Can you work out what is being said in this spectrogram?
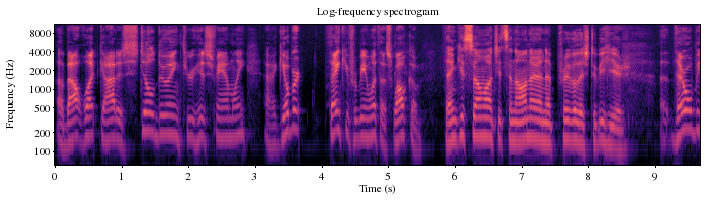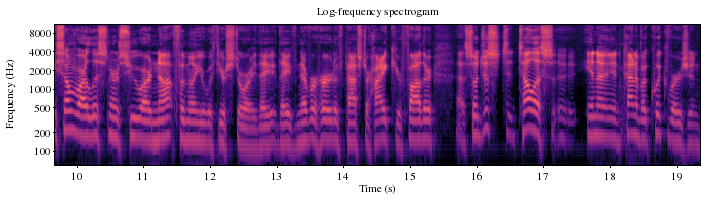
about what God is still doing through his family. Uh, Gilbert, thank you for being with us. Welcome. Thank you so much. It's an honor and a privilege to be here. Uh, there will be some of our listeners who are not familiar with your story. They they've never heard of Pastor Haik, your father. Uh, so just tell us uh, in a in kind of a quick version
